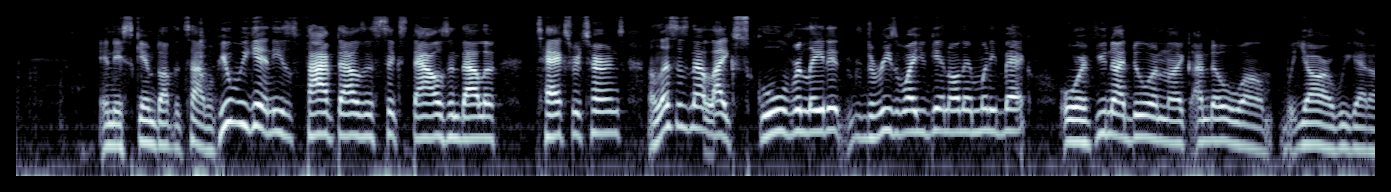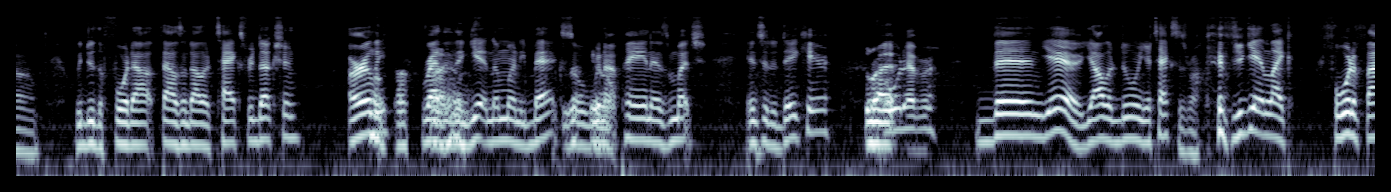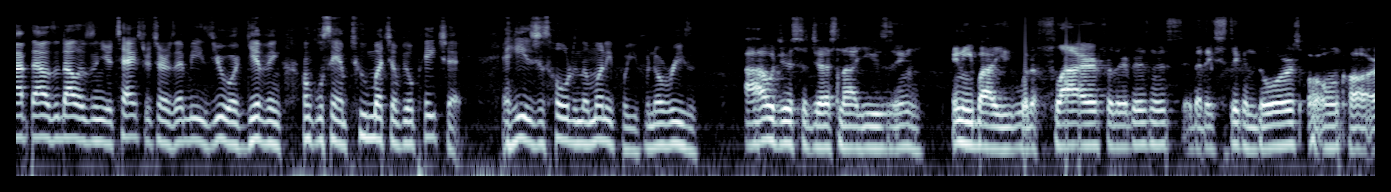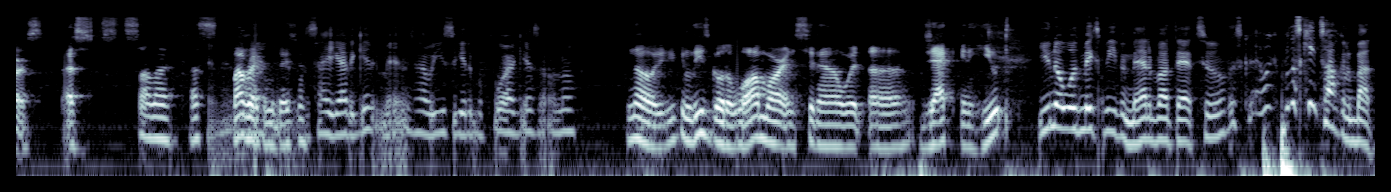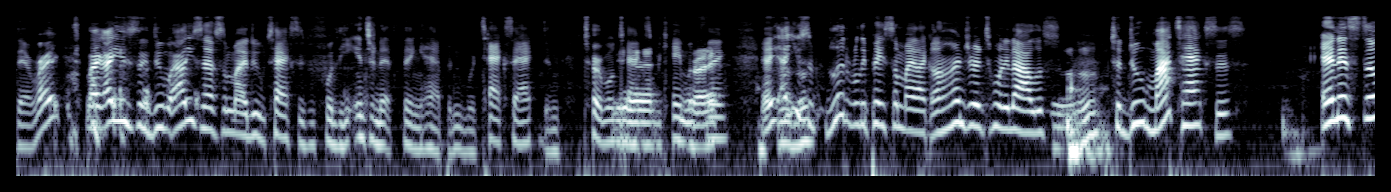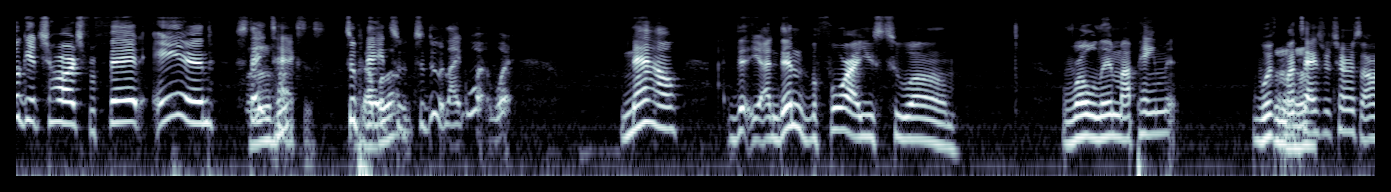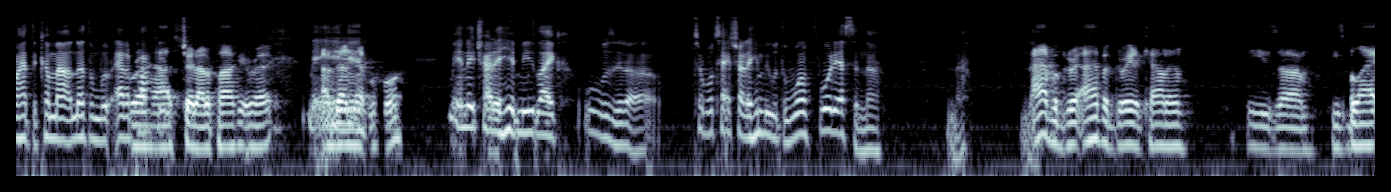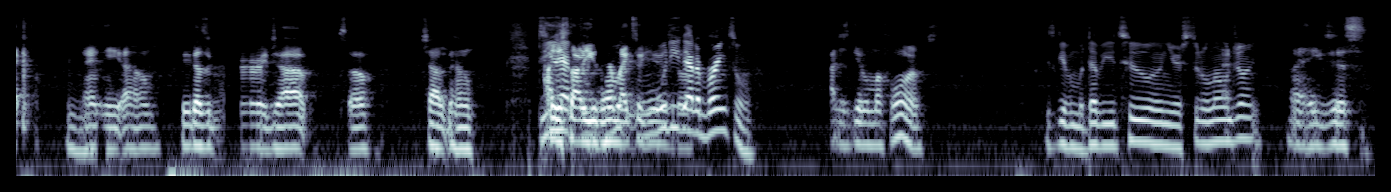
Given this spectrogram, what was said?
and they skimmed off the top. When people be getting these five thousand, six thousand dollar tax returns, unless it's not like school related, the reason why you getting all that money back, or if you're not doing like I know um with Yar we got um we do the four thousand dollar tax reduction early Okay. rather Right. than getting the money back, so we're not paying as much into the daycare Right. or whatever, then yeah, y'all are doing your taxes wrong. If you're getting like four to five thousand dollars in your tax returns, that means you are giving Uncle Sam too much of your paycheck, and he is just holding the money for you for no reason. I would just suggest not using anybody with a flyer for their business that they stick in doors or on cars. That's, that's all I. That's my recommendation. That's how you got to get it, man. That's how we used to get it before, I guess. I don't know. No, you can at least go to Walmart and sit down with uh, Jackson Hewitt. You know what makes me even mad about that too? Let's let's keep talking about that, right? Like I used to do. I used to have somebody do taxes before the internet thing happened, where Tax Act and TurboTax Yeah, became a right. thing. And I used to literally pay somebody like hundred and twenty dollars Mhm. to do my taxes, and then still get charged for Fed and state Mhm. taxes to pay Double to, up. to do it. Like what what? Now, th- and then before I used to um roll in my payment with my Mhm. tax return, so I don't have to come out nothing with, out of Right, pocket. straight out of pocket, right? Man, I've done that before. man, they try to hit me like what was it? Uh, TurboTax tried to hit me with the 140. I said nah, nah. I have a great I have a great accountant. He's um he's black Mhm. and he um he does a great job. So shout out to him. Do I just started to, using him what, like two years What do you got to bring to him? I just give him my forms. Just give him a W two and your student loan joint. He just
